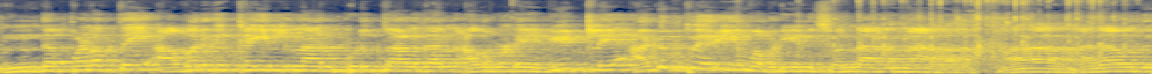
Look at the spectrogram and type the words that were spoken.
இந்த பணத்தை அவருக்கு கையில் நான் கொடுத்தால்தான் அவருடைய வீட்டிலே அடுப்பெரியும் அப்படின்னு சொன்னார்னா ஆ அதாவது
